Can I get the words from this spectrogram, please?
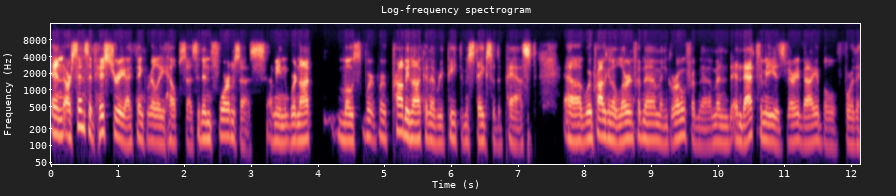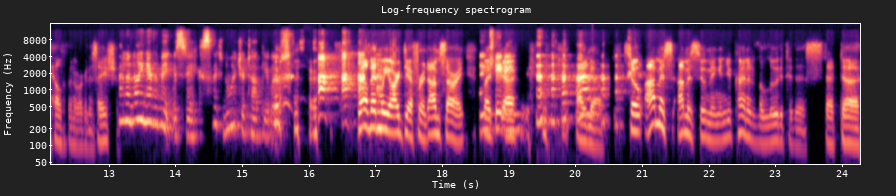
and our sense of history, I think, really helps us. It informs us. I mean, we're not most, we're, we're probably not going to repeat the mistakes of the past. Uh, we're probably going to learn from them and grow from them, and and that to me is very valuable for the health of an organization. Alan, I never make mistakes. I don't know what you're talking about. well, then we are different. I'm sorry, I'm but kidding. Uh, I know. So I'm I'm assuming, and you kind of alluded to this, that uh,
